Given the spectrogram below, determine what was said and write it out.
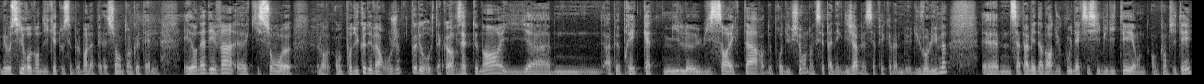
mais aussi revendiquer tout simplement l'appellation en tant que telle. Et on a des vins euh, qui sont... Euh, alors, on ne produit que des vins rouges. Que des rouges, d'accord. Exactement. Il y a hum, à peu près 4800 hectares de production, donc c'est pas négligeable, ça fait quand même du, volume. Euh, ça permet d'avoir du coup une accessibilité en, quantité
